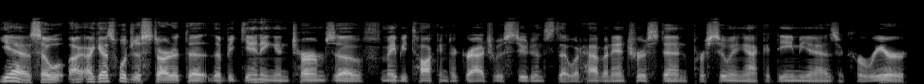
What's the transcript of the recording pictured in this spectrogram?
yeah, so I, I guess we'll just start at the, the beginning in terms of maybe talking to graduate students that would have an interest in pursuing academia as a career.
